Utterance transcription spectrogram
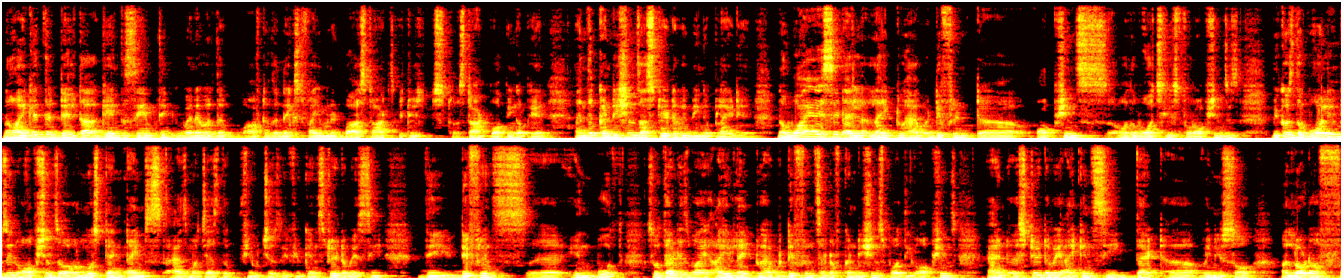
Now i get the delta again the same thing whenever the after the next five minute bar starts it will st start popping up here and the conditions are straight away being applied here. Now why i said i like to have a different uh, options or the watch list for options is because the volumes in options are almost 10 times as much as the futures if you can straight away see the difference uh, in both. So that is why i like to have a different set of conditions for the options and uh, straight away i can see that uh, when you saw a lot of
